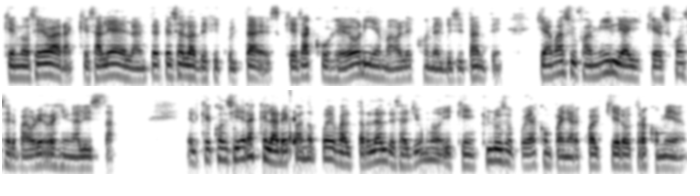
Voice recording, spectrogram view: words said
que no se vara, que sale adelante pese a las dificultades, que es acogedor y amable con el visitante, que ama a su familia y que es conservador y regionalista. El que considera que la arepa no puede faltarle al desayuno y que incluso puede acompañar cualquier otra comida,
